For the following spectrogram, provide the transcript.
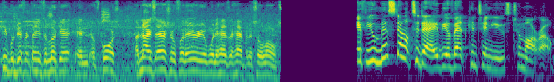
people different things to look at, and of course, a nice air show for the area when it hasn't happened in so long. If you missed out today, the event continues tomorrow.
